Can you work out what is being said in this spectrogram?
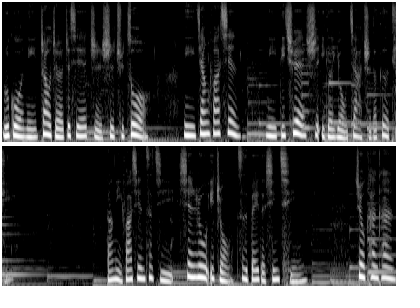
如果你照着这些指示去做，你将发现。你的确是一个有价值的个体。当你发现自己陷入一种自卑的心情，就看看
